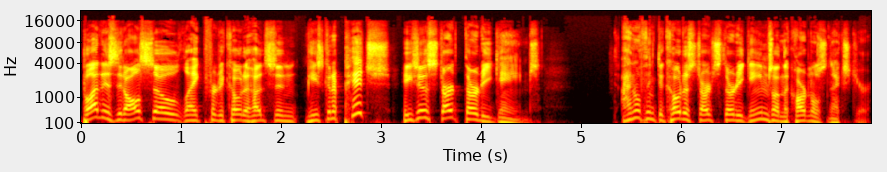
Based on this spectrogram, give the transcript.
But is it also like for Dakota Hudson, he's going to pitch? He's going to start 30 games. I don't think Dakota starts 30 games on the Cardinals next year.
